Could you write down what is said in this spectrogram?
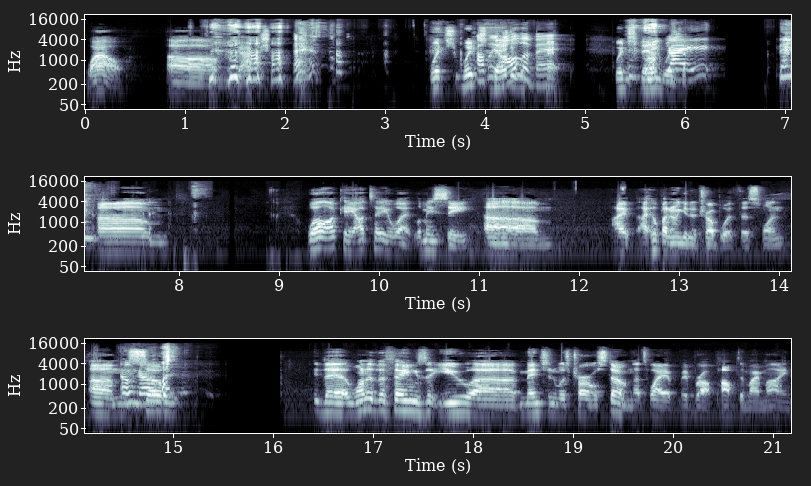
Wow. Um. Gosh. Which which Probably day all of it. Which day was right? that? Um. Well, okay. I'll tell you what. Let me see. Um. I, I hope I don't get in trouble with this one. Um, Oh, no. So the one of the things that you uh, mentioned was Charles Stone. That's why it, it brought popped in my mind.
